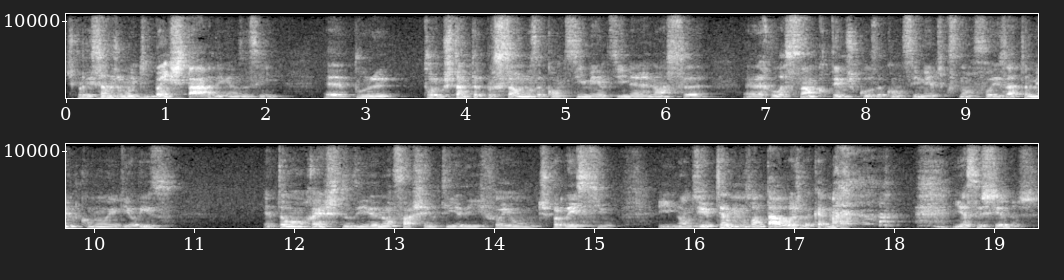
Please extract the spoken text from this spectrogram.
desperdiçamos muito bem-estar, digamos assim, uh, por pormos tanta pressão nos acontecimentos e na nossa relação que temos com os acontecimentos, que se não foi exatamente como eu idealizo, então o resto do dia não faz sentido e foi um desperdício e não devia ter-me levantado hoje da cama. e essas cenas.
